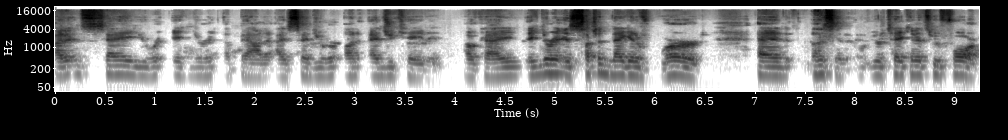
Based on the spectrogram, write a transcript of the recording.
I didn't say you were ignorant about it. I said you were uneducated. Okay, ignorant is such a negative word. And listen, you're taking it too far.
